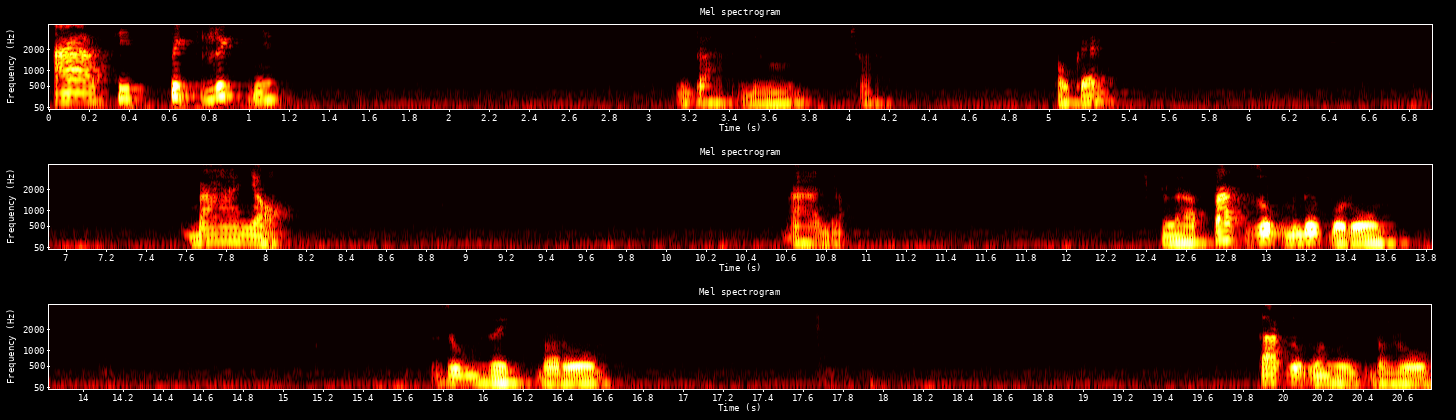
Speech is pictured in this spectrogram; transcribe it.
acid picric nhé. Chúng ta phải nhớ cho này. Ok. Ba nhỏ. Ba nhỏ. Là tác dụng nước brom dung dịch brom tác dụng dung dịch brom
